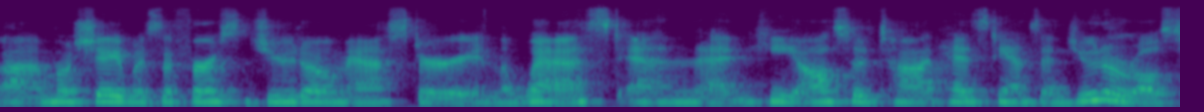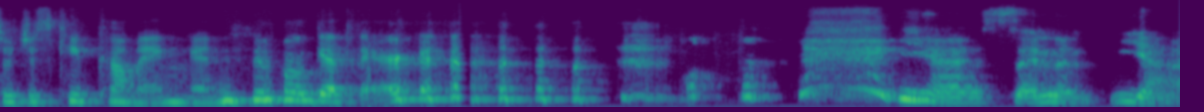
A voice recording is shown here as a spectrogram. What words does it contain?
uh, Moshe was the first judo master in the West, and that he also taught headstands and judo rolls. So just keep coming, and we'll get there. yes, and yeah,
